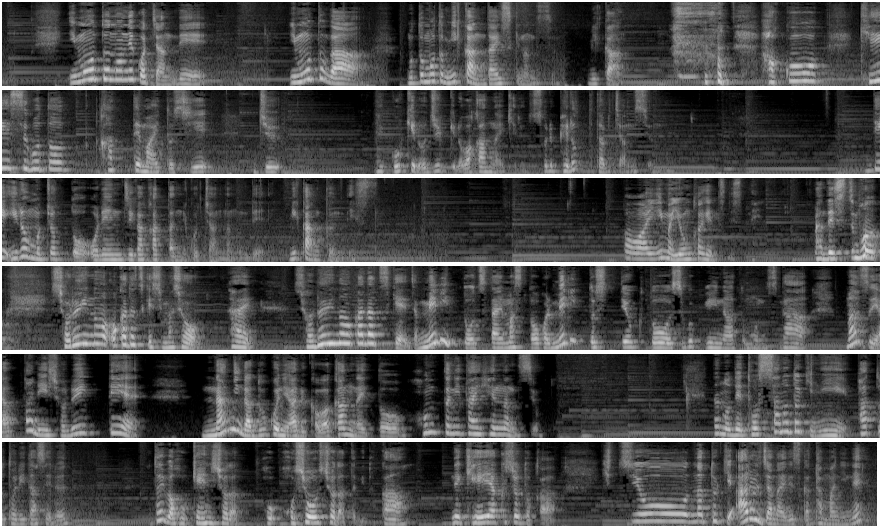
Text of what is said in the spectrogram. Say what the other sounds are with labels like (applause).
妹の猫ちゃんで、妹がもともとみかん大好きなんですよ。みかん。箱をケースごと買って毎年10、5キロ、10キロわかんないけれど、それペロって食べちゃうんですよね。で、色もちょっとオレンジがかった猫ちゃんなので、みかんくんです。かわいい。今4ヶ月ですね。あ、で、質問。書類のお片付けしましょう。はい。書類のお片付け、じゃメリットを伝えますと、これメリット知っておくとすごくいいなと思うんですが、まずやっぱり書類って何がどこにあるかわかんないと本当に大変なんですよ。なので、とっさの時にパッと取り出せる。例えば保険証だ、保証書だったりとか、ね、契約書とか、必要な時あるじゃないですか、たまにね。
